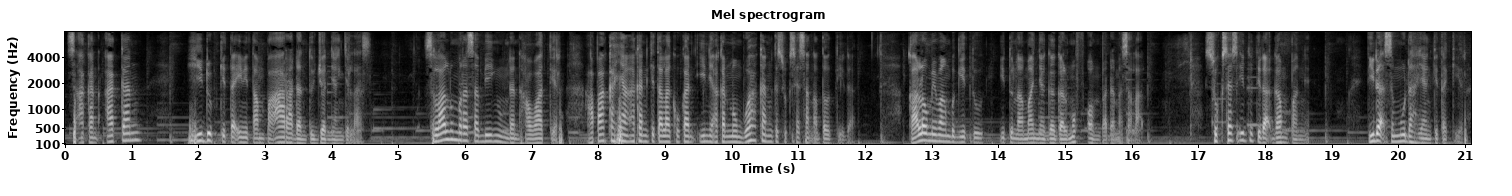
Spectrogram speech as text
seakan-akan hidup kita ini tanpa arah dan tujuan yang jelas. Selalu merasa bingung dan khawatir, apakah yang akan kita lakukan ini akan membuahkan kesuksesan atau tidak. Kalau memang begitu, itu namanya gagal move on pada masa lalu. Sukses itu tidak gampang ya. Tidak semudah yang kita kira.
